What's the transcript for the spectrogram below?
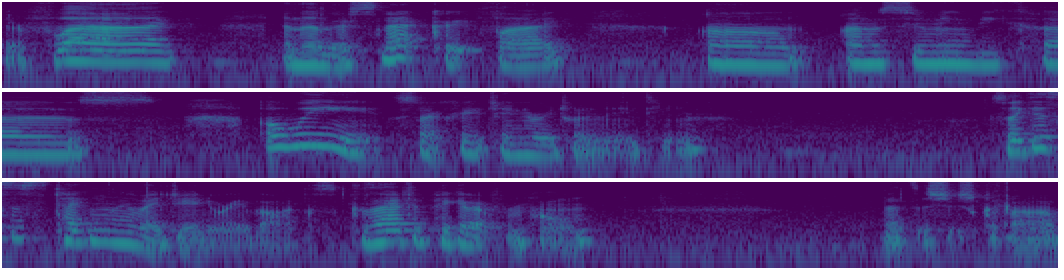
Their flag, and then their snack crate flag. Um, I'm assuming because oh wait, snack crate January 2019. So I guess this is technically my January box because I had to pick it up from home. That's a shish kebab.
